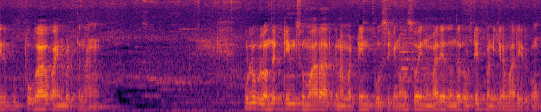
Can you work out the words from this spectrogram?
இது உப்புக்காக பயன்படுத்தினாங்க. உள்ளுக்குள்ளே வந்து டின் சுமாராக இருக்குது நம்ம டின் பூசிக்கணும். ஸோ இந்த மாதிரி அது வந்து ரொட்டேட் பண்ணிக்கிற மாதிரி இருக்கும்.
